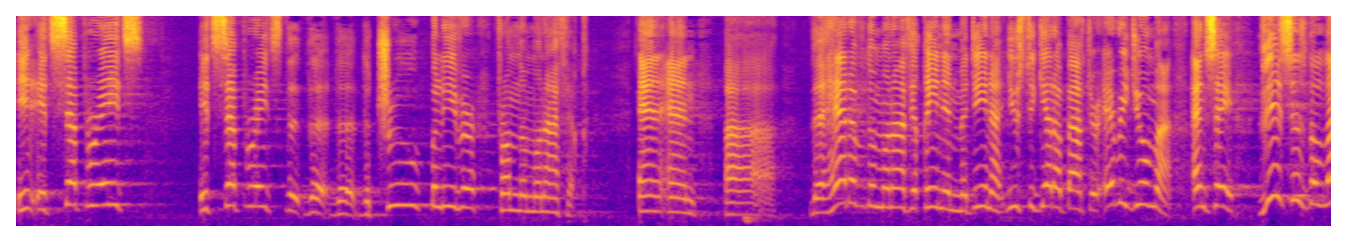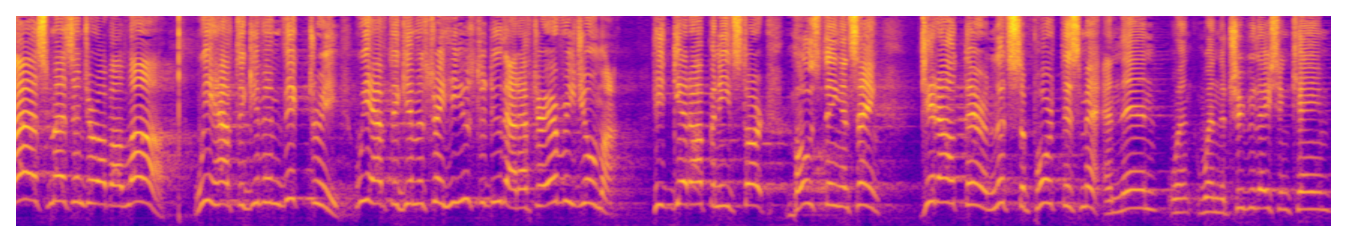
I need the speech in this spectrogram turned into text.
It, it separates, it separates the, the, the, the true believer from the munafiq. And, and uh, the head of the munafiqeen in Medina used to get up after every Jummah and say, This is the last messenger of Allah. We have to give him victory. We have to give him strength. He used to do that after every Jummah. He'd get up and he'd start boasting and saying, Get out there and let's support this man. And then when, when the tribulation came,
